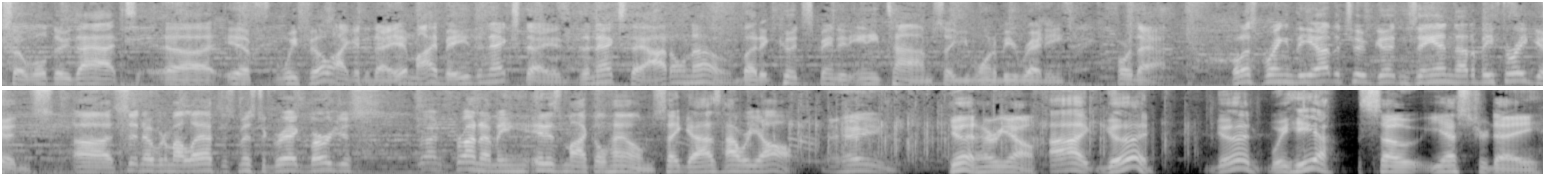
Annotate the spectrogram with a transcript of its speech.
So we'll do that uh, if we feel like it today. It might be the next day. The next day, I don't know, but it could spin at any time. So you want to be ready for that. Well, let's bring the other two good ones in. That'll be three good ones. Uh, sitting over to my left is Mr. Greg Burgess. Right in front of me, it is Michael Helms. Hey, guys, how are y'all? Hey. Good. How are y'all? All right, good. Good. We here. So yesterday,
